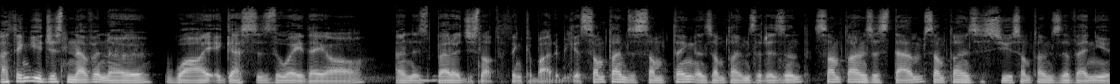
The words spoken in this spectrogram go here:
I think you just never know why a guest is the way they are. And it's better just not to think about it because sometimes it's something and sometimes it isn't. Sometimes it's them, sometimes it's you, sometimes it's the venue.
